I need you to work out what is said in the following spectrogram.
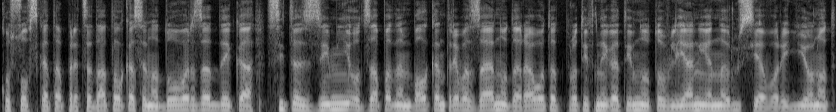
Косовската председателка се надоврза дека сите земји од Западен Балкан треба заедно да работат против негативното влијание на Русија во регионот.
